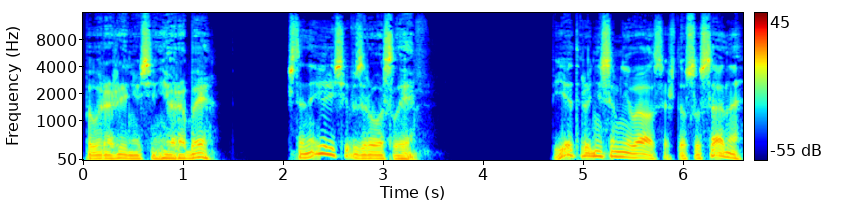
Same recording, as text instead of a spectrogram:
по выражению сеньора Б, становились и взрослые. Пьетро не сомневался, что Сусана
